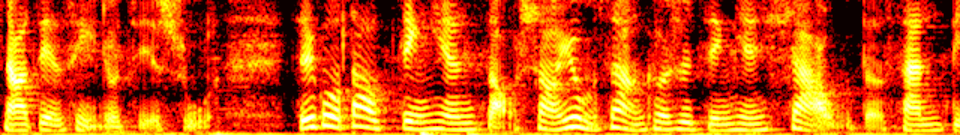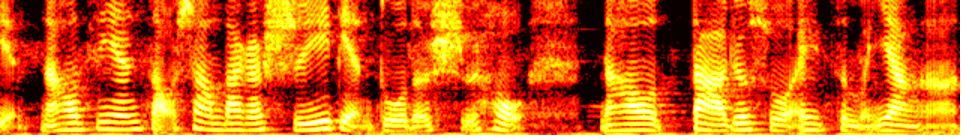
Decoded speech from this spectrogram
那这件事情就结束了。结果到今天早上，因为我们上堂课是今天下午的三点，然后今天早上大概十一点多的时候，然后大家就说，哎，怎么样啊？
